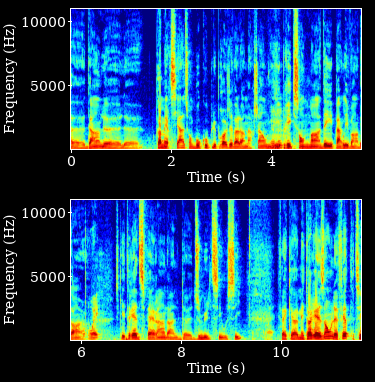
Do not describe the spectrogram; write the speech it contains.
euh, dans le, commercial sont beaucoup plus proches des valeurs marchandes, les mhm. prix qui sont demandés par les vendeurs. Oui. Ce qui est très différent dans le, du multi aussi mais tu as raison, le fait,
